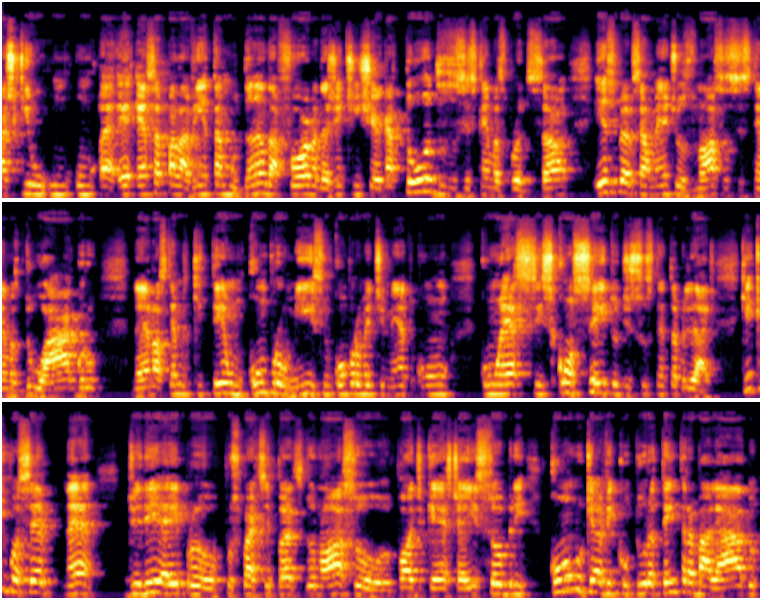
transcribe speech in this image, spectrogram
Acho que um, é, essa palavrinha está mudando a forma da gente enxergar todos os sistemas de produção, especialmente os nossos sistemas do agro. Né? Nós temos que ter um compromisso, um comprometimento com, com esses conceitos de sustentabilidade. O que, que você né, diria aí para os participantes do nosso podcast aí sobre como que a avicultura tem trabalhado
